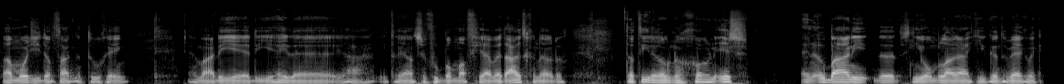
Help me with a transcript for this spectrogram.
waar Moggi dan vaak naartoe ging, en waar die, eh, die hele ja, Italiaanse voetbalmafia werd uitgenodigd, dat die er ook nog gewoon is. En Urbani, dat is niet onbelangrijk. Je kunt er werkelijk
